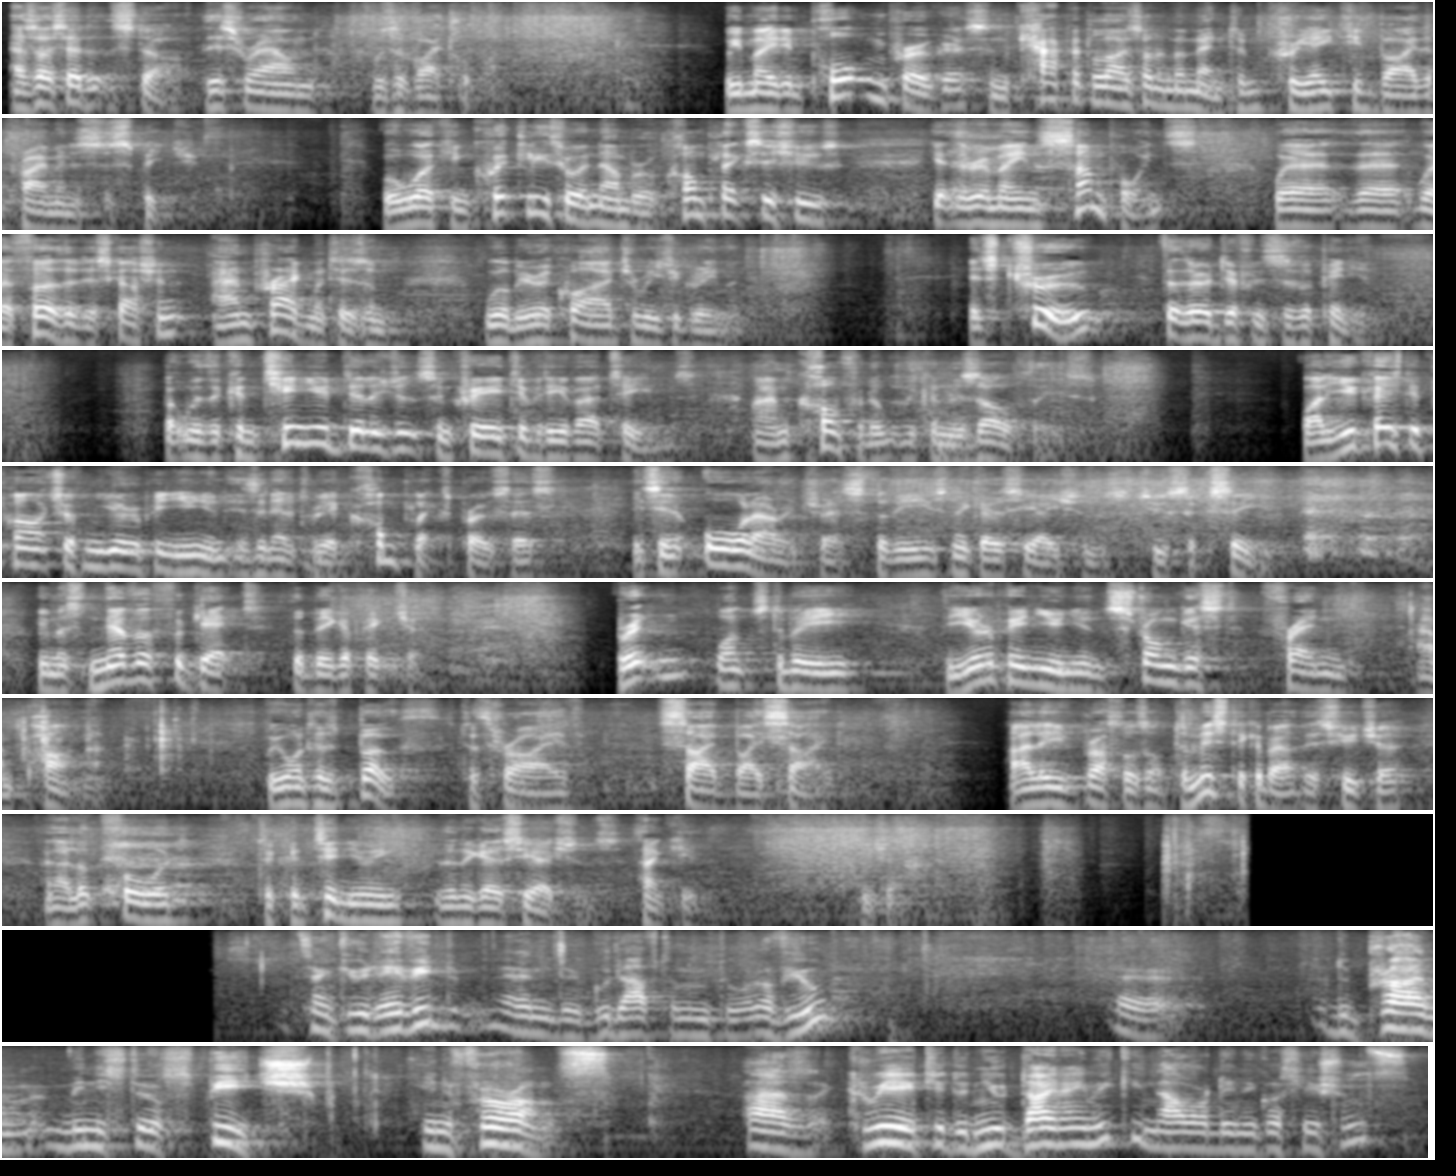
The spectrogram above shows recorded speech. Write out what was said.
As I said at the start, this round was a vital one. We made important progress and capitalised on the momentum created by the Prime Minister's speech. We're working quickly through a number of complex issues, yet there remain some points where, there, where further discussion and pragmatism will be required to reach agreement. It's true that there are differences of opinion, but with the continued diligence and creativity of our teams, I am confident we can resolve these. While the UK's departure from the European Union is inevitably a complex process, it's in all our interests for these negotiations to succeed. We must never forget the bigger picture. Britain wants to be the European Union's strongest friend and partner. We want us both to thrive side by side. I leave Brussels optimistic about this future and I look forward to continuing the negotiations. Thank you. Thank you, David, and good afternoon to all of you. Uh, the Prime Minister's speech in Florence has created a new dynamic in our negotiations,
